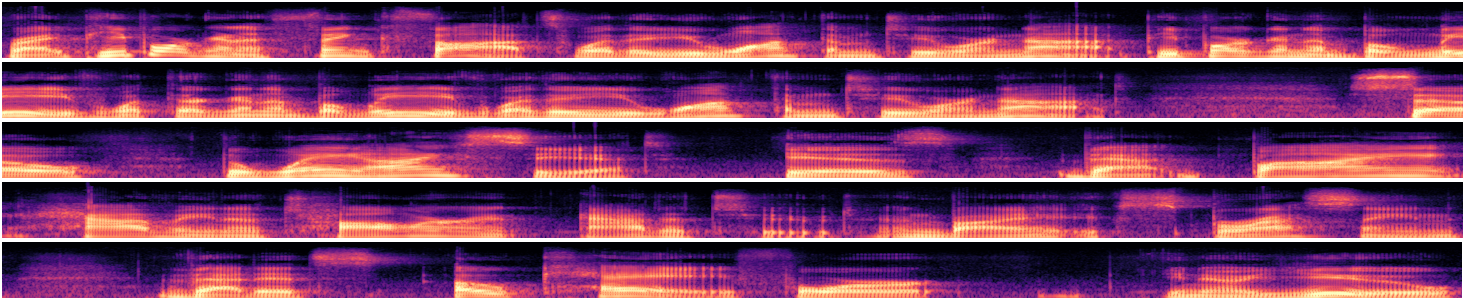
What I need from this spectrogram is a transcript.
right? People are going to think thoughts whether you want them to or not. People are going to believe what they're going to believe whether you want them to or not. So the way I see it is that by having a tolerant attitude and by expressing that it's okay for you know you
